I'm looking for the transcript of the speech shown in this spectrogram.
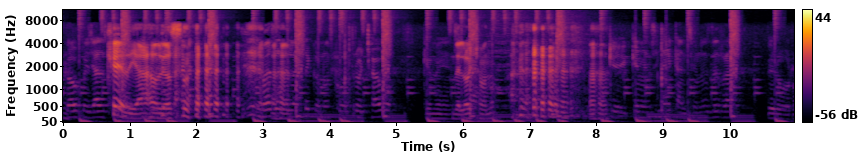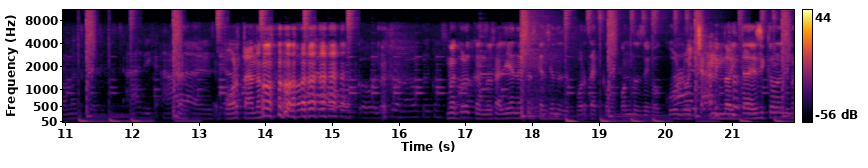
pero pues ya después- qué diablos. Más adelante conozco otro chavo que me Del 8, ¿no? Ajá. que, que me enseña canciones de rap, pero románticas. Ah, dije, ah, este, Porta, ¿no? Porta, o, o el otro, no me acuerdo cuando salían esas canciones de Porta con fondos de Goku Ah, luchando y todo así como no,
